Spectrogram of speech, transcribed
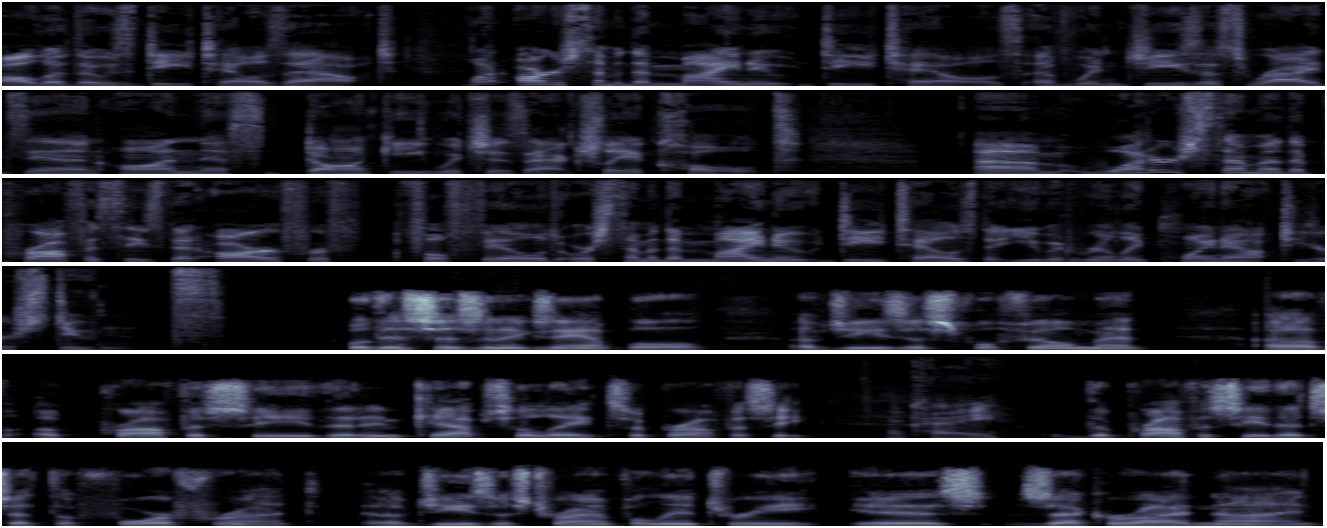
all of those details out. What are some of the minute details of when Jesus rides in on this donkey, which is actually a colt? Um, what are some of the prophecies that are for, fulfilled or some of the minute details that you would really point out to your students? Well, this is an example of Jesus' fulfillment of a prophecy that encapsulates a prophecy. Okay. The prophecy that's at the forefront of Jesus' triumphal entry is Zechariah 9,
